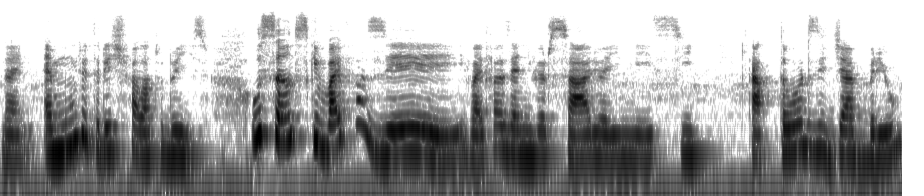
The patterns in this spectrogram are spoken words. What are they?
Né? É muito triste falar tudo isso. O Santos que vai fazer, vai fazer aniversário aí nesse 14 de abril,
